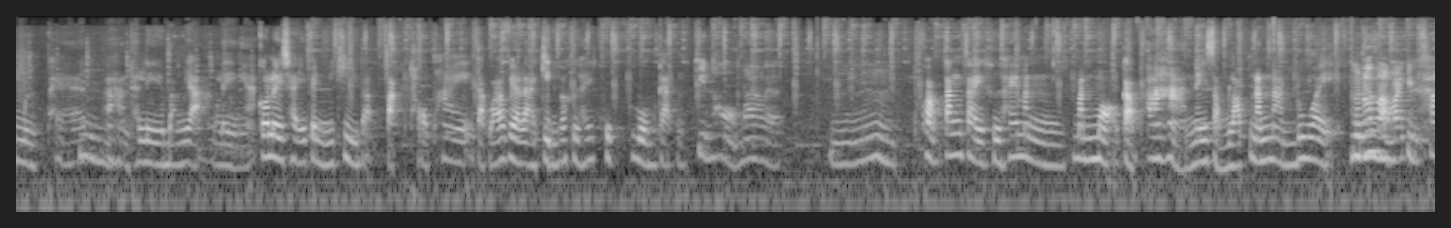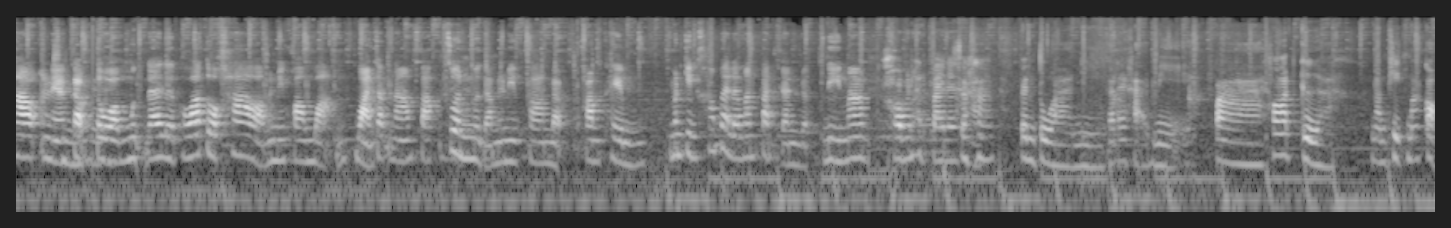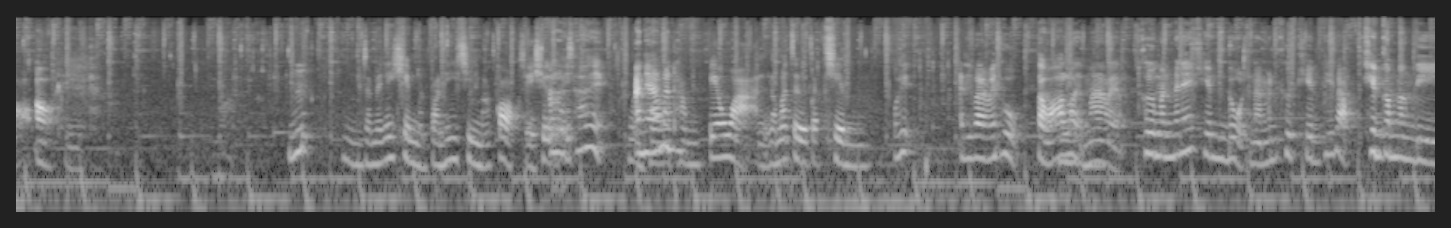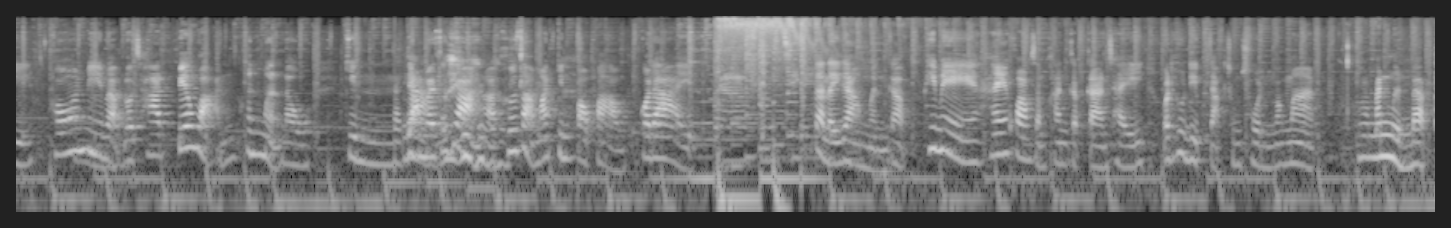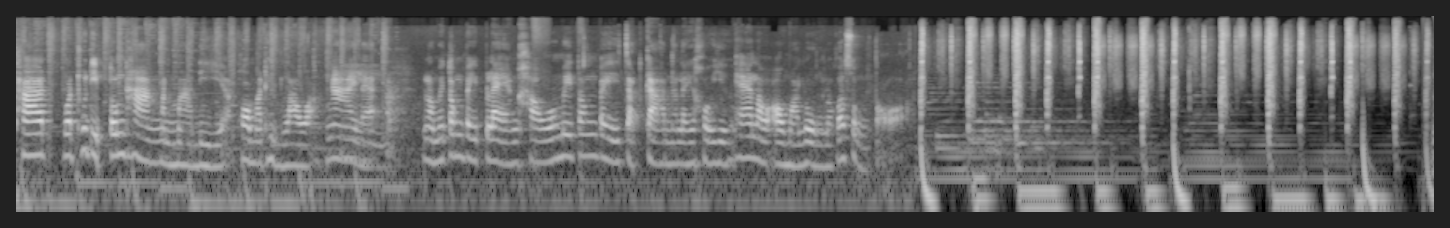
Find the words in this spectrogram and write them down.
หมึกแพ้อืมอาหารทะเลบางอย่างอะไรเงี้ย ก็เลยใช้เป็นวิธีแบบตักท็อปให้ แต่ว่าเวลากินก็คือให้คลุกรวมกัน กลิ่นหอมมากเลยอืม ความตั้งใจคือให้มันมันเหมาะกับอาหารในสำรับนั้นๆด้วยคือต้องสามารถกินข้าวอันเนี้ยกับตัวหมึกได้เลย เพราะว่าตัวข้าวอะมันมีความหวานหวานจากน้ำฟัก ส่วนหมึกอะมันมีความแบบความเค็ม มันกินเข้าไปแล้วมันตัดกันแบบดีมากเขาเป็นถัดไปเลยจะค่ะเป็นตัวนี้ก็ได้ค่ะมีปลาทอดเกลือน้ำพริกมะกอกออกดีอืมอืมจะไม่ได้เค็มเหมือนตอนที่ชิมมะกอกเฉยอ่าๆใช่เหมือันเนี้ยพมันทำเปรี้ยวหวานแล้วมาเจอกับเค็มเฮ้ย อธิบายไม่ถูก แต่ว่าอร่อยมากเลยอะคือมันไม่ได้เค็มโดดนะ มันคือเค็มที่แบบเค็มกำลังดี เพราะว่ามันมีแบบรสชาติเปรี้ยวหวาน มันเหมือนเรากินสักอย่าง ยำอะไรสักอย่างอะคือสามารถกินเปล่าๆ ก็ได้ แต่ละอย่างเหมือนกับพี่เมย์ให้ความสำคัญกับการใช้วัตถุดิบจากชุมชนมากมันเหมือนแบบถ้าวัตถุดิบต้นทางมันมาดีอะพอมาถึงเราอะง่ายแล้ว เราไม่ต้องไปแปลงเขาไม่ต้องไปจัดการอะไรเขาเยอะแค่เราเอามาลงแล้วก็ส่งต่อ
